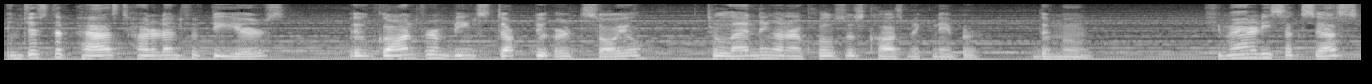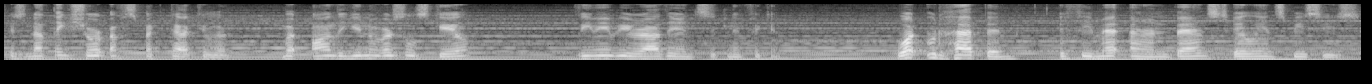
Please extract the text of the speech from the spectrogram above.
In just the past 150 years, we've gone from being stuck to Earth's soil to landing on our closest cosmic neighbor, the Moon. Humanity's success is nothing short of spectacular, but on the universal scale, we may be rather insignificant. What would happen if we met an advanced alien species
